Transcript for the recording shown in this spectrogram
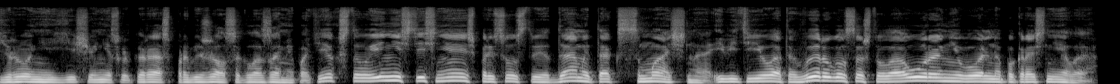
Ироний еще несколько раз пробежался глазами по тексту и, не стесняясь присутствия дамы, так смачно и витиевато выругался, что Лаура невольно покраснела.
